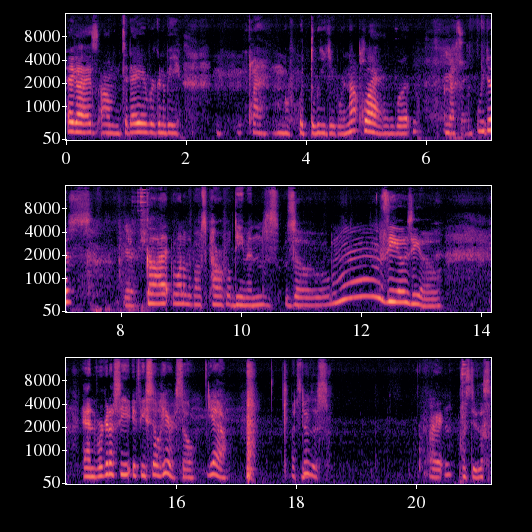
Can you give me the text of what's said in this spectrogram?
Hey guys, um, today we're gonna be playing with the Ouija board. Not playing, but I'm messing. we just got one of the most powerful demons, Zo mm, Zio Zio, and we're gonna see if he's still here. So yeah, let's do this. All right, let's do this.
